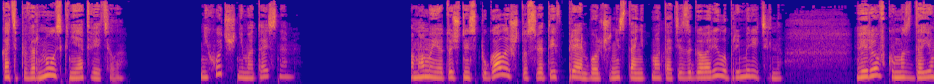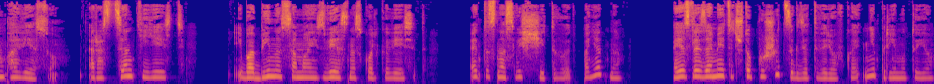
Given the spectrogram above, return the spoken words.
Катя повернулась к ней и ответила. «Не хочешь, не мотай с нами». А мама ее точно испугалась, что Света и впрямь больше не станет мотать, и заговорила примирительно. «Веревку мы сдаем по весу. Расценки есть, и бобина сама известна, сколько весит. Это с нас высчитывают, понятно? А если заметят, что пушится где-то веревка, не примут ее.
